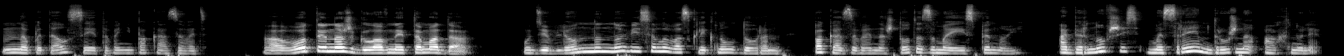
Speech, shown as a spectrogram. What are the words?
но пытался этого не показывать. «А вот и наш главный тамада!» Удивленно, но весело воскликнул Доран, показывая на что-то за моей спиной. Обернувшись, мы с Рэем дружно ахнули.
